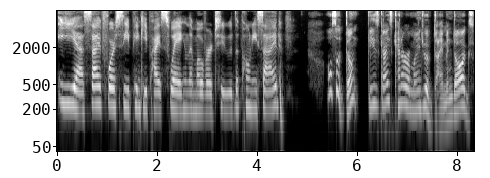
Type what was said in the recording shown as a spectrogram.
Yes, I foresee Pinkie Pie swaying them over to the pony side. Also, don't these guys kind of remind you of Diamond Dogs?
